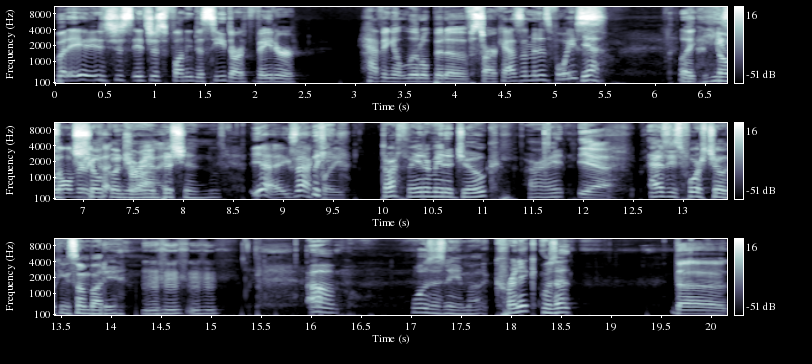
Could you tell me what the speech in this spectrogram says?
but it's just it's just funny to see Darth Vader having a little bit of sarcasm in his voice. Yeah. like he's Don't all very choke on your ambition. Yeah, exactly. Darth Vader made a joke. All right, yeah. as he's force choking somebody. Mm-hmm. Mm-hmm. Um, what was his name? Uh, Krennic was that? The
